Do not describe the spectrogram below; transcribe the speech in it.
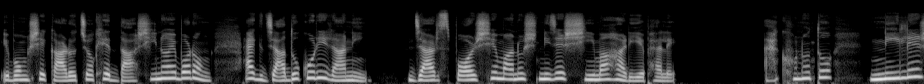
এবং সে কারও চোখে দাসী নয় বরং এক জাদুকরী রানী। যার স্পর্শে মানুষ নিজের সীমা হারিয়ে ফেলে। এখনও তো নীলের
